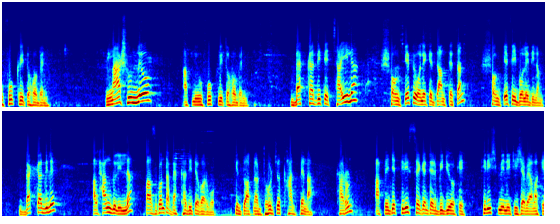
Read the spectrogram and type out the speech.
উপকৃত হবেন। না শুনলেও আপনি উপকৃত হবেন। ব্যাখ্যা দিতে চাই না, সংক্ষেপে অনেকে জানতে চান, সংক্ষেপেই বলে দিলাম। ব্যাখ্যা দিলে আলহামদুলিল্লাহ, পাঁচ ঘণ্টা ব্যাখ্যা দিতে পারব, কিন্তু আপনার ধৈর্য থাকবে না। কারণ আপনি যে তিরিশ সেকেন্ডের ভিডিওকে তিরিশ মিনিট হিসাবে আমাকে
